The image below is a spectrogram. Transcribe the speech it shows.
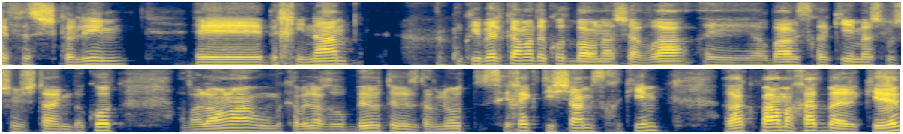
אפס שקלים אה, בחינם. הוא קיבל כמה דקות בעונה שעברה, אה, ארבעה משחקים, 132 דקות, אבל העונה הוא מקבל הרבה יותר הזדמנויות, שיחק תשעה משחקים, רק פעם אחת בהרכב,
